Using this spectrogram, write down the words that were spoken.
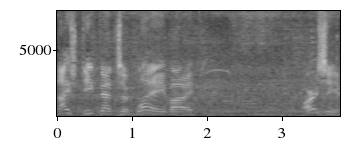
Nice defensive play by Arcia.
